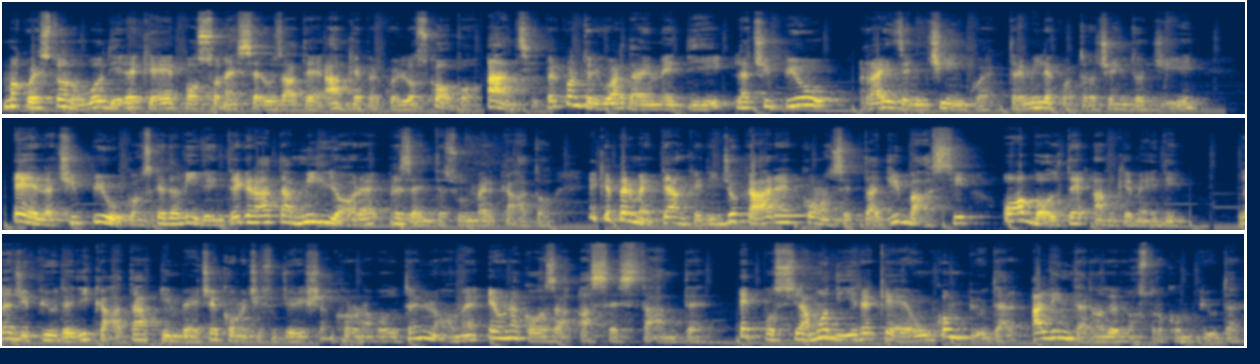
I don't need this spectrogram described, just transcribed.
Ma questo non vuol dire che possono essere usate anche per quello scopo. Anzi, per quanto riguarda AMD, la CPU Ryzen 5 3400G è la CPU con scheda video integrata migliore presente sul mercato e che permette anche di giocare con settaggi bassi o a volte anche medi. La GPU dedicata, invece, come ci suggerisce ancora una volta il nome, è una cosa a sé stante e possiamo dire che è un computer all'interno del nostro computer.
